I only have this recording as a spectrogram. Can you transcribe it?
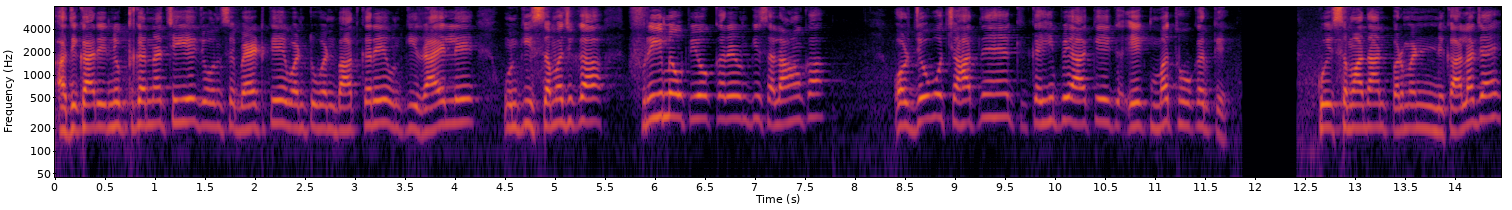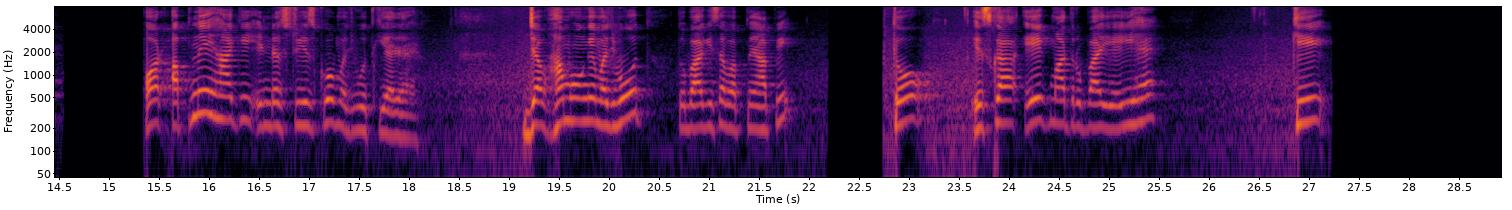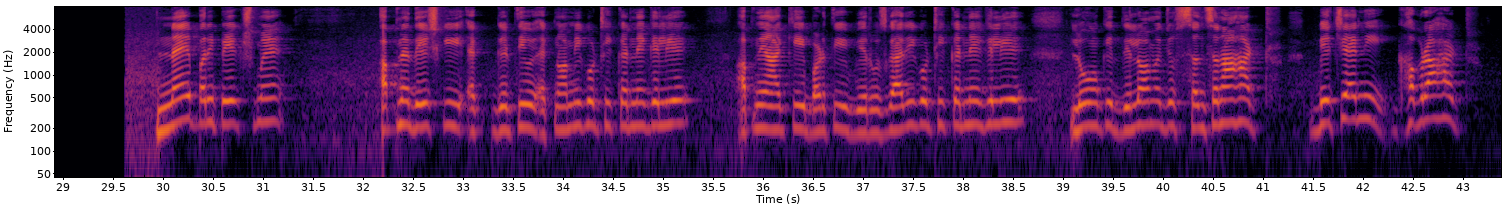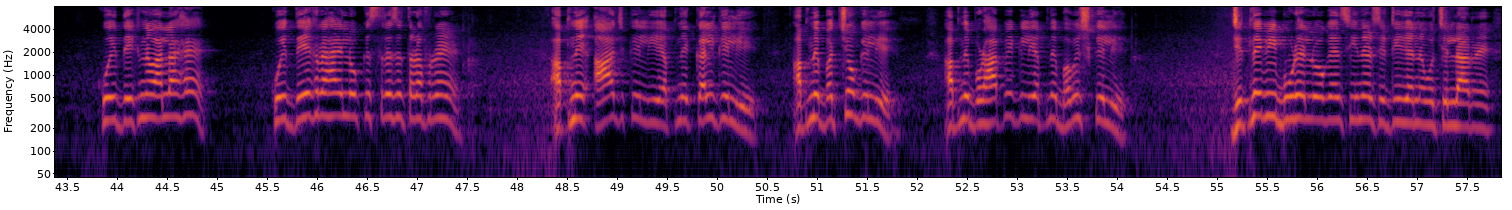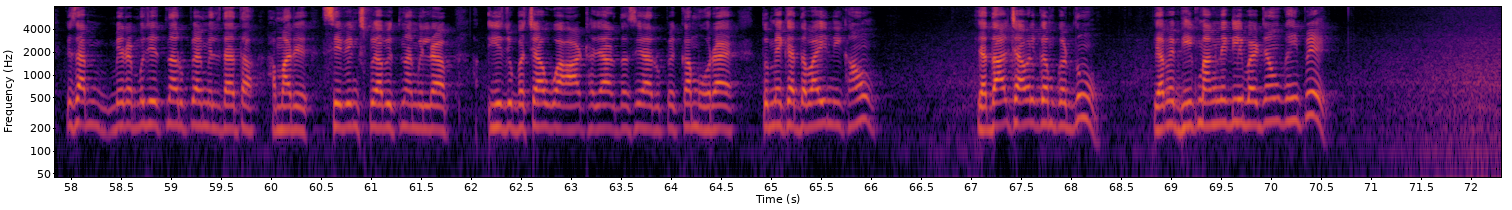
अधिकारी नियुक्त करना चाहिए जो उनसे बैठ के वन टू वन बात करे उनकी राय ले उनकी समझ का फ्री में उपयोग करे उनकी सलाहों का। और जो वो चाहते हैं कि कहीं पे आके एक, एक मत हो कर के कोई समाधान परमानेंट निकाला जाए और अपने यहाँ की इंडस्ट्रीज़ को मज़बूत किया जाए। जब हम होंगे मज़बूत तो बाकी सब अपने आप ही। तो इसका एकमात्र उपाय यही है कि नए परिप्रेक्ष्य में अपने देश की गिरती हुई इकनॉमी को ठीक करने के लिए, अपने यहाँ की बढ़ती बेरोज़गारी को ठीक करने के लिए, लोगों के दिलों में जो सनसनाहट, बेचैनी, घबराहट कोई देखने वाला है? कोई देख रहा है लोग किस तरह से तड़फ रहे हैं? अपने आज के लिए, अपने कल के लिए, अपने बच्चों के लिए, अपने बुढ़ापे के लिए, अपने भविष्य के लिए। जितने भी बूढ़े लोग हैं सीनियर सिटीजन हैं, वो चिल्ला रहे हैं कि साहब, मेरा, मुझे इतना रुपया मिलता था, हमारे सेविंग्स पे अब इतना मिल रहा ये जो बचा हुआ आठ हज़ार, दस हज़ार रुपये कम हो रहा है तो मैं क्या दवाई नहीं खाऊं? या दाल चावल कम कर दूँ? या मैं भीख मांगने के लिए बैठ जाऊँ कहीं पे?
